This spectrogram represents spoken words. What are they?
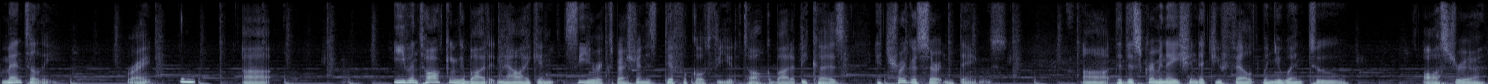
mentally, right? Mm. Uh, even talking about it now, I can see your expression is difficult for you to talk about it because it triggers certain things. Uh, the discrimination that you felt when you went to Austria,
